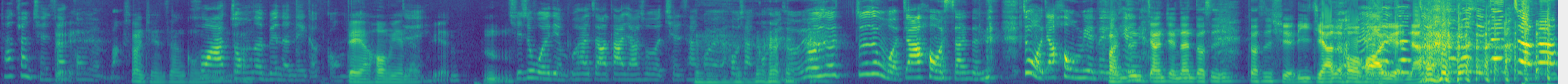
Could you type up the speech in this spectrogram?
他算前山公园吧？算前山公园。花中那边的那个公园。对呀、啊，后面那边。嗯，其实我有点不太知道大家说的前山公园、后山公园什么，因为我说就是我家后山的那，就我家后面那一片。反正讲简单，都是都是雪莉家的后花园呐、啊。不行这样讲啊，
